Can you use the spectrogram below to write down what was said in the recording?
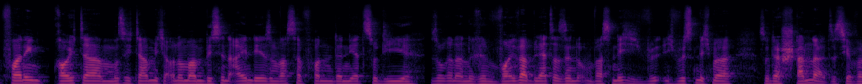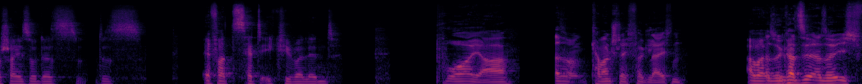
vor allen Dingen brauche ich da, muss ich da mich auch noch mal ein bisschen einlesen, was davon denn jetzt so die sogenannten Revolverblätter sind und was nicht. Ich, ich wüsste nicht mal, so der Standard ist hier wahrscheinlich so das, das FAZ-Äquivalent. Boah, ja. Also kann man schlecht vergleichen. Aber Also kannst du, also ich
